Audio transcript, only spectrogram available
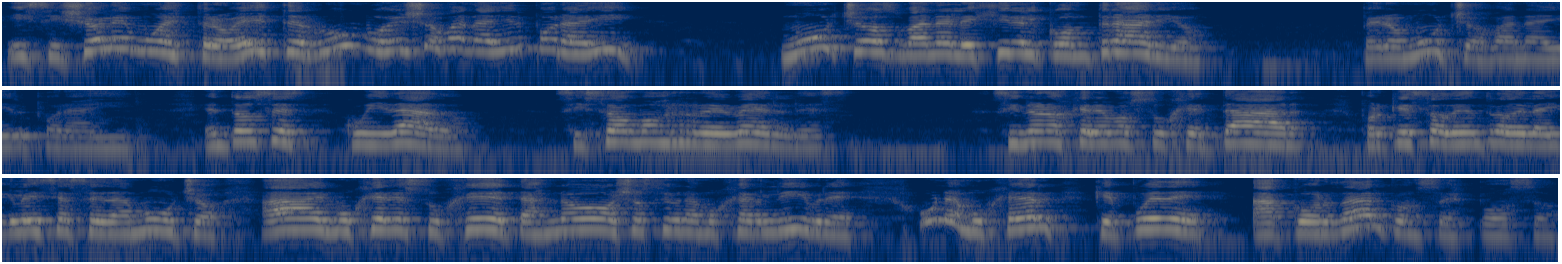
Y si yo les muestro este rumbo, ellos van a ir por ahí. Muchos van a elegir el contrario, pero muchos van a ir por ahí. Entonces, cuidado, si somos rebeldes, si no nos queremos sujetar, porque eso dentro de la iglesia se da mucho. Ay, mujeres sujetas, no, yo soy una mujer libre. Una mujer que puede acordar con su esposo,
